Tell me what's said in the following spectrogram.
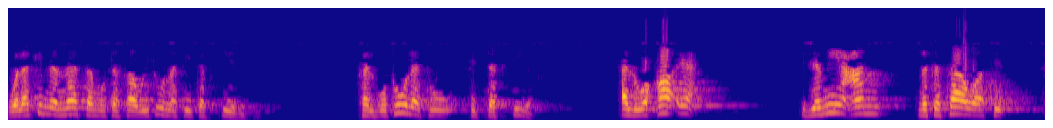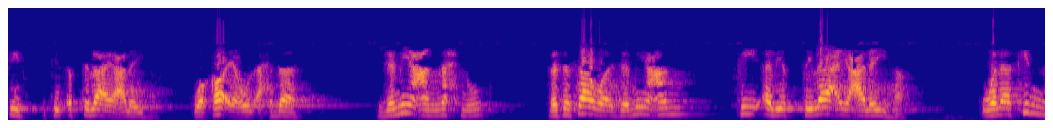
ولكن الناس متفاوتون في تفسيره. فالبطولة في التفسير الوقائع جميعا نتساوى في, في, في الاطلاع عليها. وقائع الأحداث جميعا نحن نتساوى جميعا في الاطلاع عليها. ولكن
